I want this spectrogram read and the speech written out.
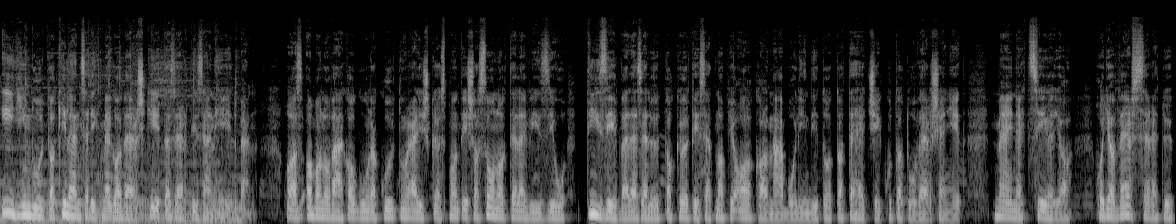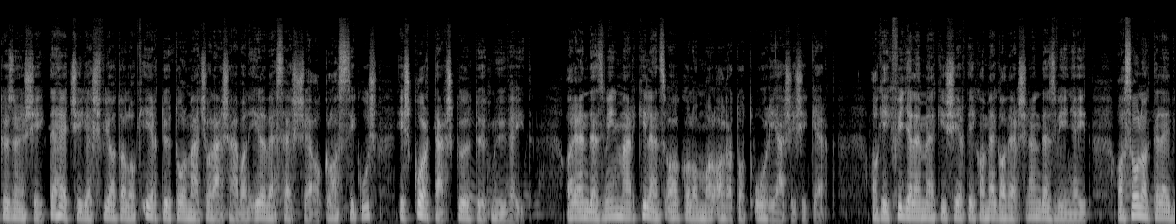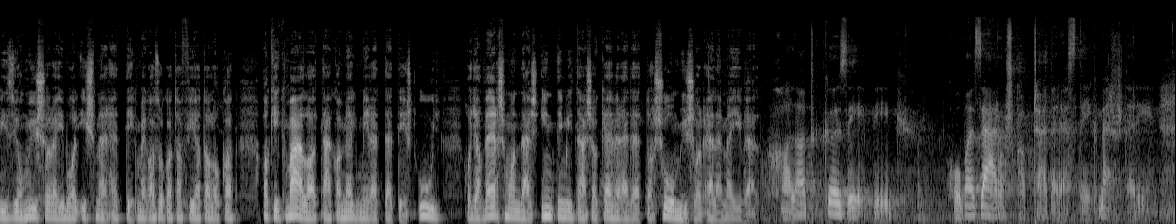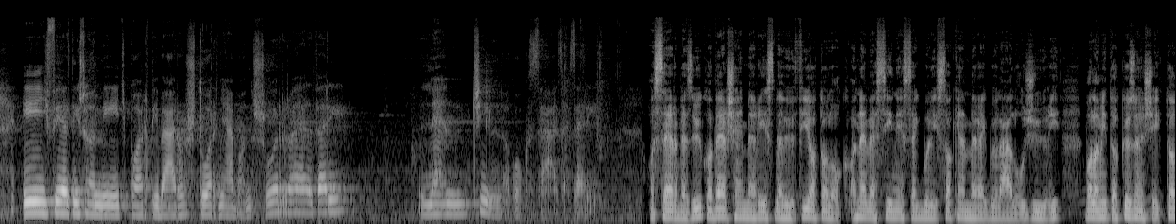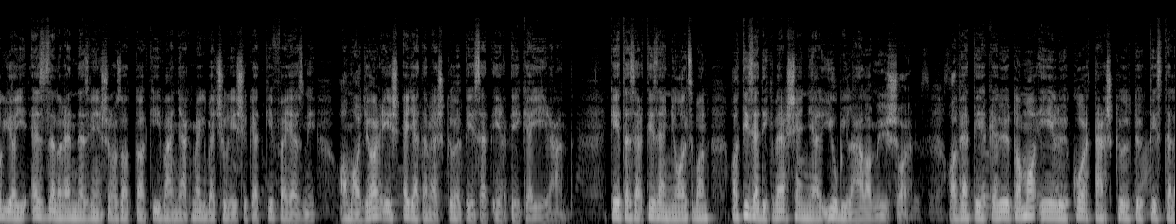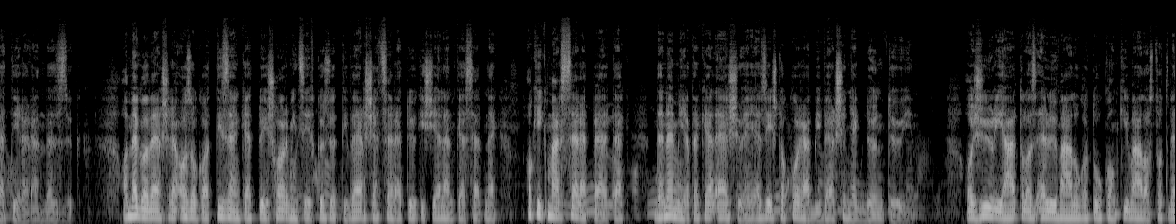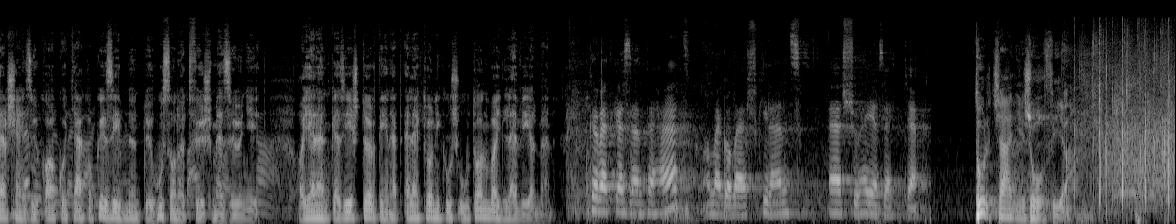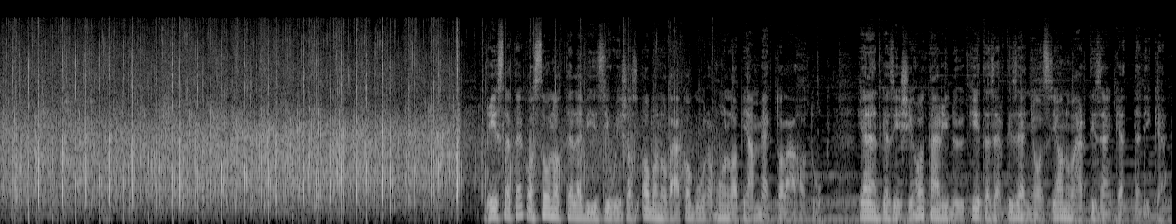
Így indult a 9. megavers 2017-ben. Az Abanovák Agóra Kulturális Központ és a Szónok Televízió tíz évvel ezelőtt a Költészet Napja alkalmából indította tehetségkutató versenyét, melynek célja, hogy a versszerető közönség tehetséges fiatalok értő tolmácsolásában élvezhesse a klasszikus és kortárs költők műveit. A rendezvény már kilenc alkalommal aratott óriási sikert akik figyelemmel kísérték a Megavers rendezvényeit, a Szolnok Televízió műsoraiból ismerhették meg azokat a fiatalokat, akik vállalták a megmérettetést úgy, hogy a versmondás intimitása keveredett a show műsor elemeivel. Halad középig, hova záros kapcsát erezték mesteri. Éjfélt is a négy parti város tornyában sorra elveri, len csillagok százezeri. A szervezők, a versenyben résztvevő fiatalok, a neves színészekből és szakemberekből álló zsűri, valamint a közönség tagjai ezzel a rendezvénysorozattal kívánják megbecsülésüket kifejezni a magyar és egyetemes költészet értékei iránt. 2018-ban a tizedik versennyel jubilál a műsor. A vetélkedőt a ma élő kortárs költők tiszteletére rendezzük. A megaversre azokat 12 és 30 év közötti verset szeretők is jelentkezhetnek, akik már szerepeltek, de nem értek el első helyezést a korábbi versenyek döntőin. A zsűri által az előválogatókon kiválasztott versenyzők alkotják a középdöntő 25 fős mezőnyét. A jelentkezés történhet elektronikus úton vagy levélben. Következzen tehát a Megavers 9 első helyezettje. Turcsányi Zsófia. Részletek a Szónak Televízió és az Abanovák Agóra honlapján megtalálhatók. Jelentkezési határidő 2018. január 12-e.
